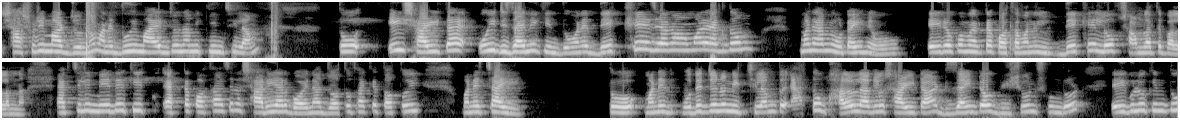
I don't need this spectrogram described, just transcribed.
শাশুড়ি মার জন্য মানে দুই মায়ের জন্য আমি কিনছিলাম। তো এই শাড়িটা ওই ডিজাইনই কিন্তু মানে দেখে যেন আমার একদম মানে আমি ওটাই নেব। এইরকম একটা কথা মানে দেখে লোভ সামলাতে পারলাম না। অ্যাকচুয়ালি মেয়েদের কি একটা কথা আছে না, শাড়ি আর গয়না যত থাকে ততই মানে চাই। তো মানে ওদের জন্য নিচ্ছিলাম, তো এত ভালো লাগল শাড়িটা, ডিজাইনটাও ভীষণ সুন্দর। এইগুলো কিন্তু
